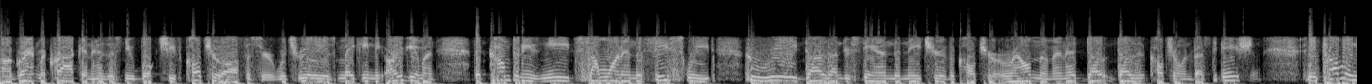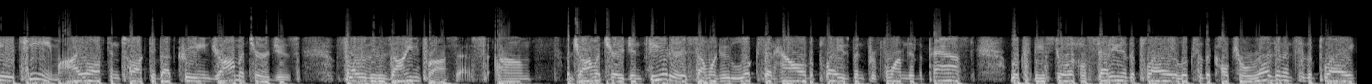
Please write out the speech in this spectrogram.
Uh, Grant McCracken has this new book, Chief Culture Officer, which really is making the argument that companies need someone in the C-suite who really does understand the nature of the culture around them and it do, does a cultural investigation. They probably need a team. I often talked about creating dramaturges for the design process. Um, dramaturge in theater is someone who looks at how the play has been performed in the past, looks at the historical setting of the play, looks at the cultural resonance of the play,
